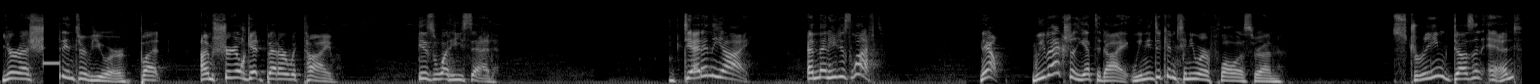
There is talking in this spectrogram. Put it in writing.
You're a shit interviewer, but I'm sure you'll get better with time, is what he said. Dead in the eye. And then he just left. Now, we've actually yet to die. We need to continue our flawless run. Stream doesn't end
